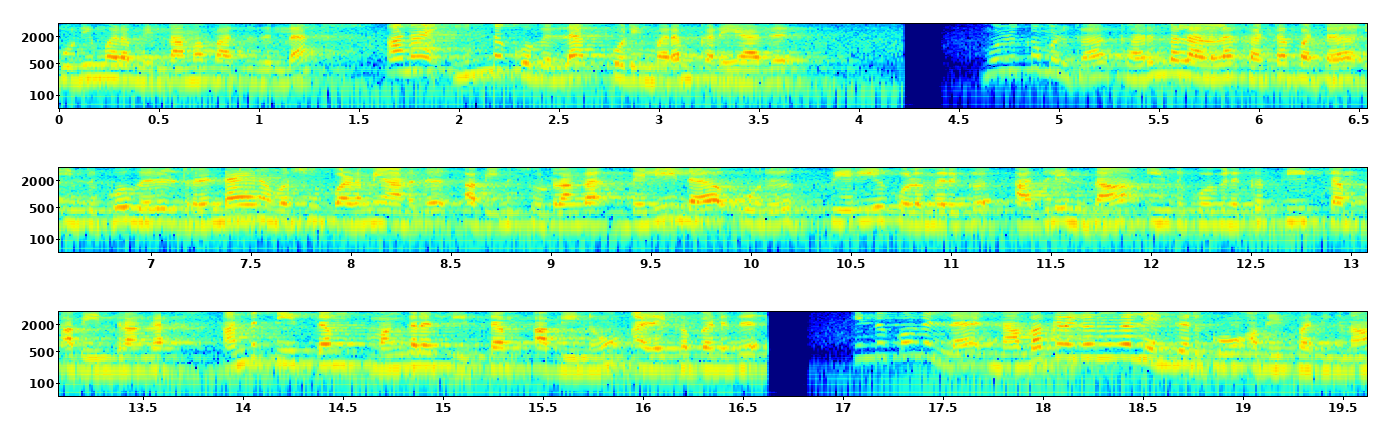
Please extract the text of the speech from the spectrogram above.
கொடிமரம் இல்லாமல் பார்த்ததில்ல. ஆனால் இந்த கோவிலில் கொடிமரம் கிடையாது. முழுக்க முழுக்க கருங்கலால் கட்டப்பட்ட இந்த கோவில் ரெண்டாயிரம் வருஷம் பழமையானது அப்படின்னு சொல்கிறாங்க வெளியில் ஒரு பெரிய குளம் இருக்குது அதுலேருந்து தான் இந்த கோவிலுக்கு தீர்த்தம் அப்படின்றாங்க. அந்த தீர்த்தம் மங்கள தீர்த்தம் அப்படின்னும் அழைக்கப்படுது. இந்த நவக்கிரகங்கள் எங்க இருக்கும் அப்படின்னு பாத்தீங்கன்னா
